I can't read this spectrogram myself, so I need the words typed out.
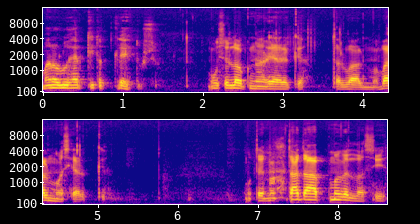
Mä oon ollut herkki tot lehtus. Muussa lognar härkö, tal valma, valmas härkö. Mutta ei mahtaa taapma vellasi.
